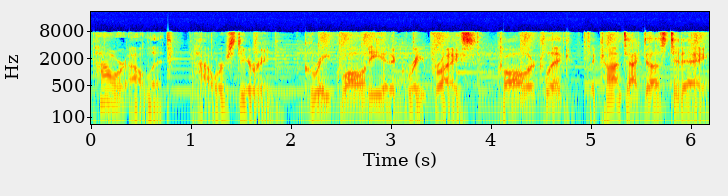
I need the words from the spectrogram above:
power outlet, power steering. Great quality at a great price. Call or click to contact us today.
